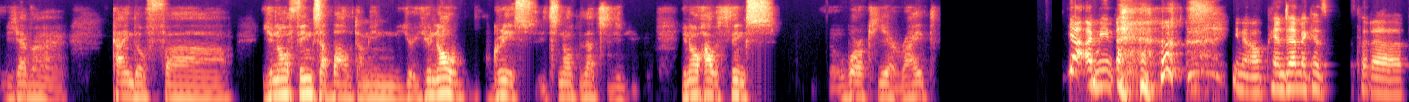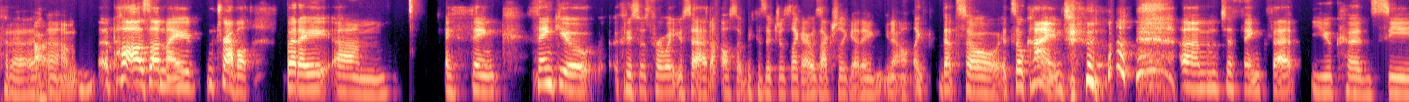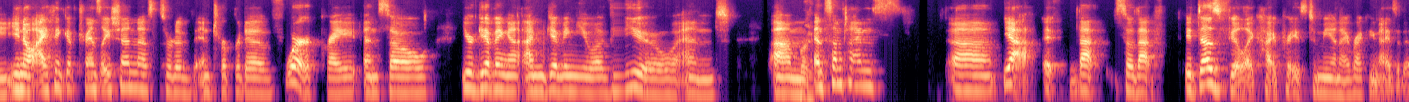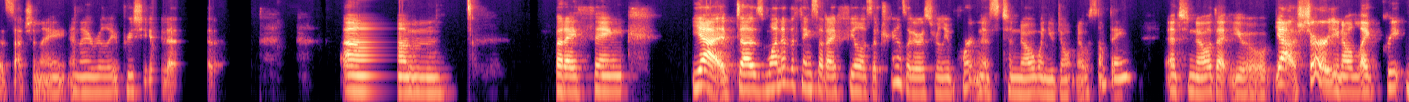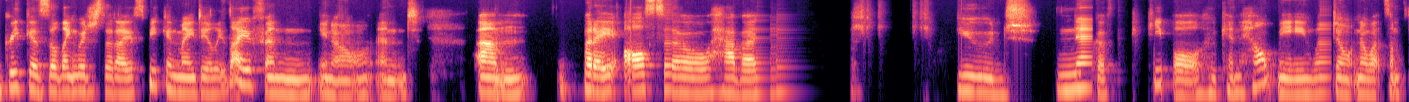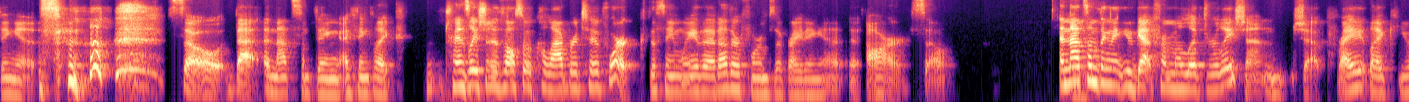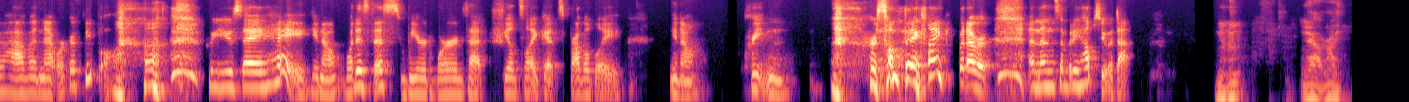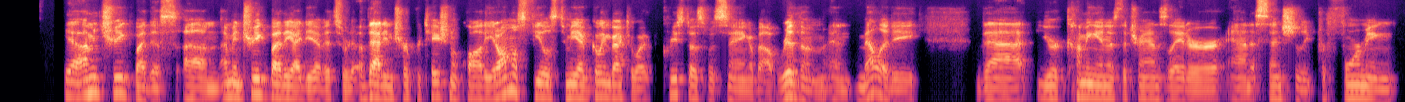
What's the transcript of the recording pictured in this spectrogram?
you have a kind of uh, you know things about. I mean, you you know Greece. It's not that's you know how things work here, right? Yeah, I mean, you know, pandemic has put a put a, ah. um, a pause on my travel, but I um, I think thank you, Christos, for what you said also, because it's just like I was actually getting, you know, like that's so it's so kind um, to think that you could see, you know, I think of translation as sort of interpretive work, right? And so you're giving, i am giving you a view, and um, right. and sometimes, uh, yeah, it, that so that it does feel like high praise to me, and I recognize it as such, and I and I really appreciate it. Um, but I think, yeah, it does. One of the things that I feel as a translator is really important is to know when you don't know something and to know that you yeah sure you know like greek, greek is the language that i speak in my daily life and you know and um but i also have a huge network of people who can help me when I don't know what something is. so that and that's something I think like translation is also a collaborative work the same way that other forms of writing it, it are. So and that's something that you get from a lived relationship, right? Like you have a network of people who you say, "Hey, you know, what is this weird word that feels like it's probably, you know, Cretan or something like whatever," and then somebody helps you with that. Mm-hmm. Yeah, right. Yeah, I'm intrigued by this. Um, I'm intrigued by the idea of it sort of, of that interpretational quality. It almost feels to me, I'm going back to what Christos was saying about rhythm and melody, that you're coming in as the translator and essentially performing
